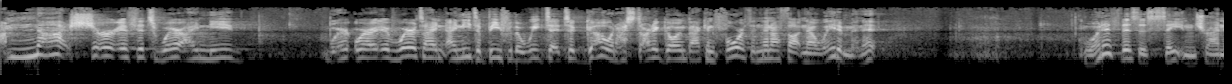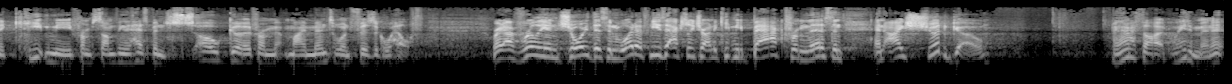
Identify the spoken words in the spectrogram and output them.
I'm not sure if it's where I need where, where, where it's I, I need to be for the week to, to go. And I started going back and forth. And then I thought, now, wait a minute. What if this is Satan trying to keep me from something that has been so good for my mental and physical health? Right? I've really enjoyed this. And what if he's actually trying to keep me back from this and, and I should go? And then I thought, wait a minute.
